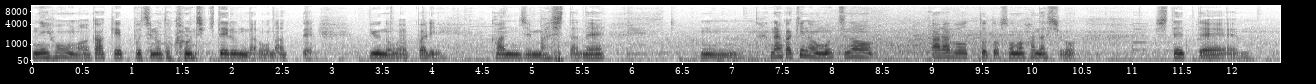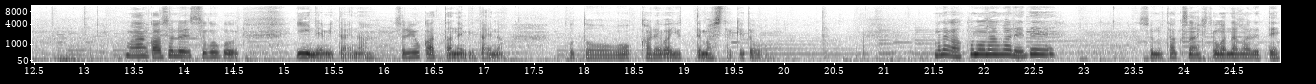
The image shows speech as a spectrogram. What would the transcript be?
日本は崖っぷちのところに来てるんだろうなっていうのをやっぱり感じましたね。うん、なんか昨日もうちのアラブ夫とその話をしてて、まあ、なんかそれすごくいいねみたいなそれ良かったねみたいなことを彼は言ってましたけど、まあ、だからこの流れでそのたくさん人が流れて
